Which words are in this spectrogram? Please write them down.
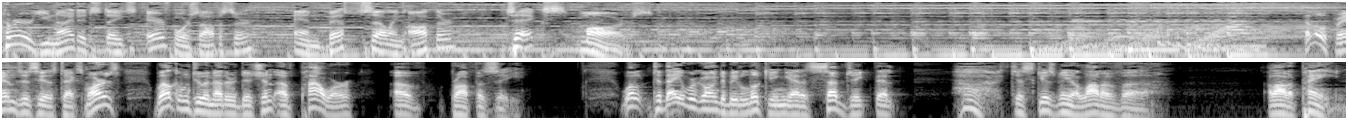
career United States Air Force officer, and best-selling author, Texe Marrs. Hello, friends. This is Texe Marrs. Welcome to another edition of Power of Prophecy. Well, today we're going to be looking at a subject that oh, just gives me a lot of uh, a lot of pain,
